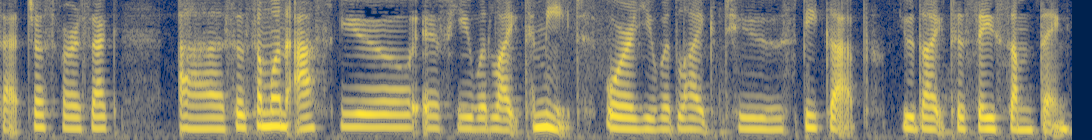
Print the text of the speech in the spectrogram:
that just for a sec. Uh, so, someone asks you if you would like to meet or you would like to speak up, you'd like to say something.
